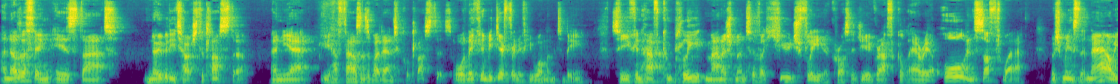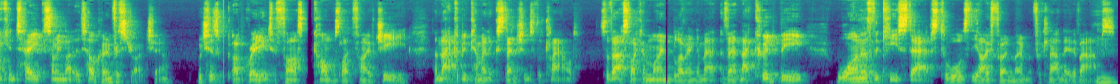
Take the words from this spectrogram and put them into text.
Another thing is that nobody touched the cluster, and yet you have thousands of identical clusters, or they can be different if you want them to be. So you can have complete management of a huge fleet across a geographical area, all in software, which means that now we can take something like the telco infrastructure which is upgrading to fast comms like 5G. And that could become an extension to the cloud. So that's like a mind blowing event. That could be one of the key steps towards the iPhone moment for cloud native apps. Mm.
